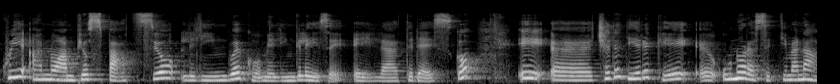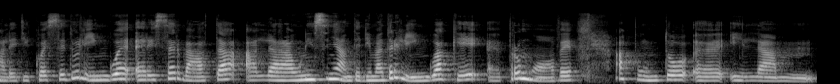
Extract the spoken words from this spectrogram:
qui hanno ampio spazio le lingue come l'inglese e il tedesco e uh, c'è da dire che uh, un'ora settimanale di queste due lingue è riservata a un insegnante di madrelingua che uh, promuove appunto il... Um,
